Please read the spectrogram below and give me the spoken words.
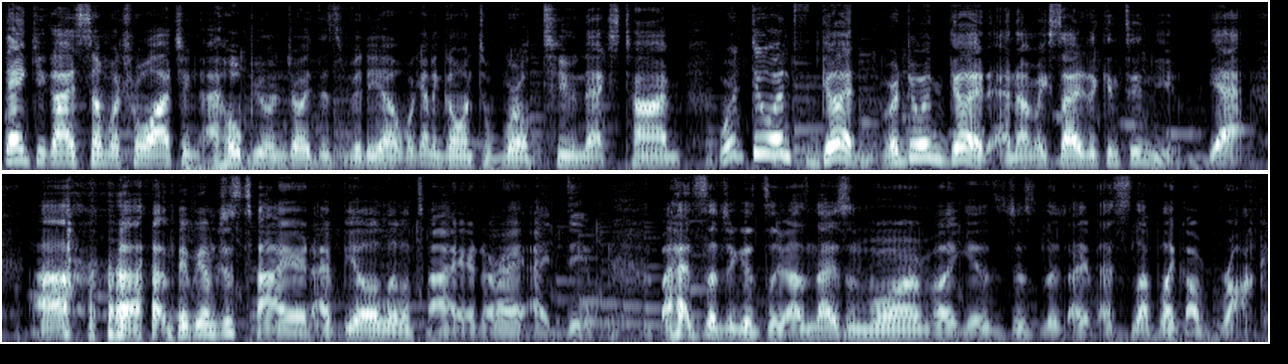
Thank you guys so much for watching. I hope you enjoyed this video. We're going to go into World 2 next time. We're doing good. We're doing good, and I'm excited to continue. Yeah. Uh, maybe I'm just tired. I feel a little tired, alright? I do. But I had such a good sleep. I was nice and warm. Like, it's just, I, I slept like a rock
